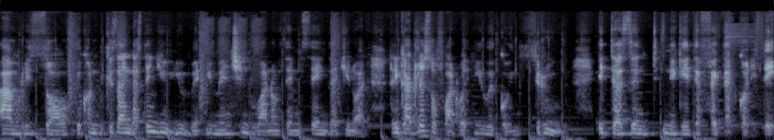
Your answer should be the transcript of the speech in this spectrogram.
um resolve the conflict because i understand you, you you mentioned one of them saying that you know what regardless of what, what you were going through it doesn't negate the fact that god is there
